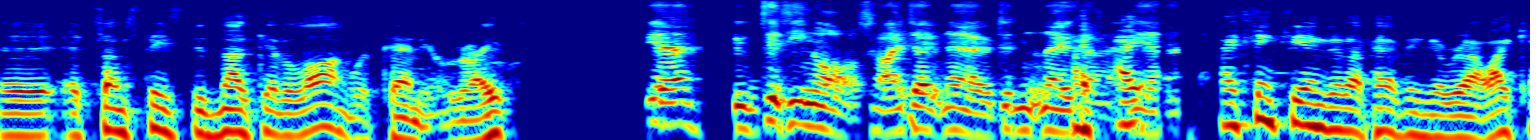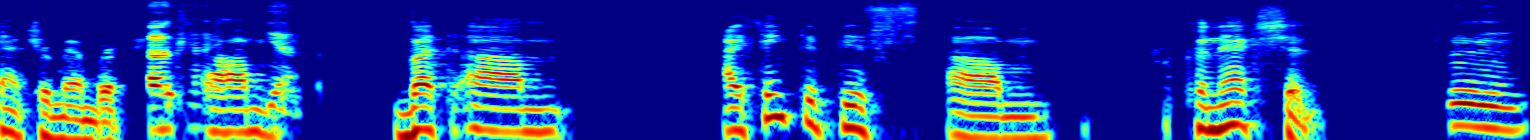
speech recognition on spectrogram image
uh, at some stage did not get along with Tenniel, right? Yeah, did he not? I don't know. Didn't know that. I, I, yeah. I think they ended up having a row. I can't remember. Okay. Um, yeah. But um, I think that this um, connection mm.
